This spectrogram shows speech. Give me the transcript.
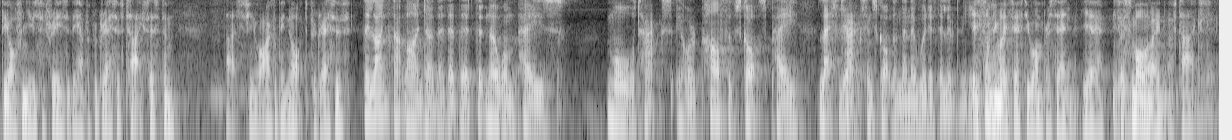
They often use the phrase that they have a progressive tax system. That's, you know, arguably not progressive. They like that line, don't they, that, that, that no one pays more tax, or half of Scots pay less tax yeah. in Scotland than they would if they lived in the UK. It's something like 51%, yeah. It's a small amount of tax.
